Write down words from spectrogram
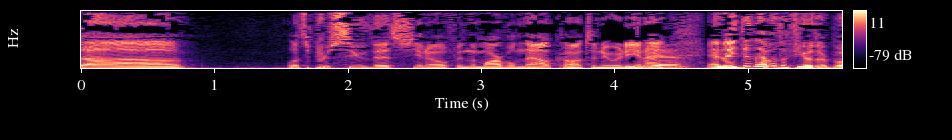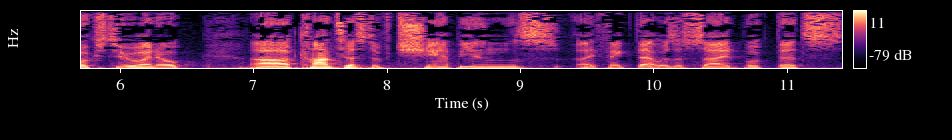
uh, let's pursue this, you know, in the Marvel Now continuity. And Yeah. I, and they did that with a few other books too. I know, uh, Contest of Champions, I think that was a side book that's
